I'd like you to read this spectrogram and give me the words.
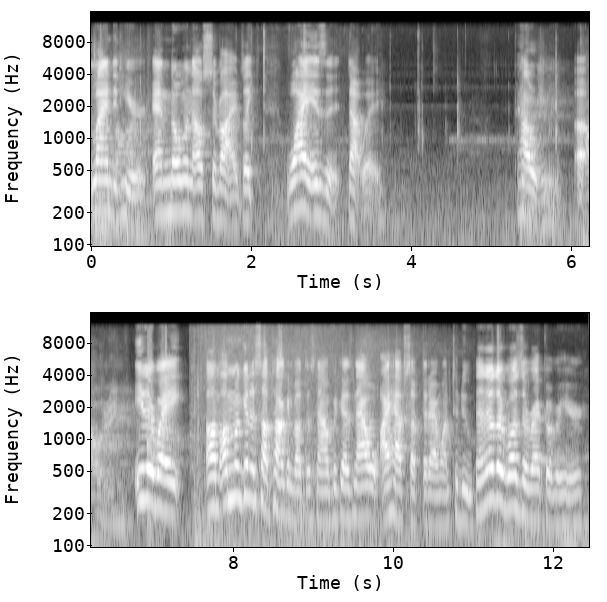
landed here and no one else survived. Like, why is it that way? How? Uh, either way, um, I'm gonna stop talking about this now because now I have stuff that I want to do. I know there was a wreck over here.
